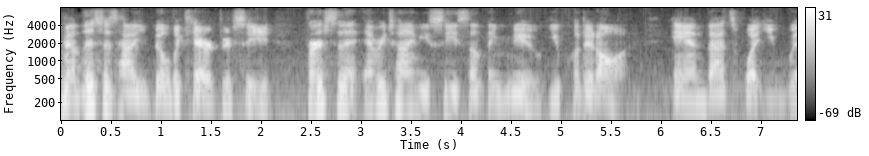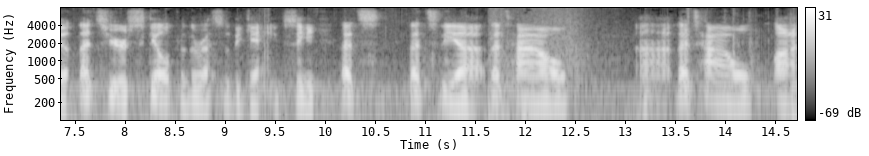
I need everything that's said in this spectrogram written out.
Now this is how you build a character, see? First, uh, every time you see something new, you put it on. And that's what you will, that's your skill for the rest of the game, see? That's, that's the, uh, that's how, uh, that's how, uh,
